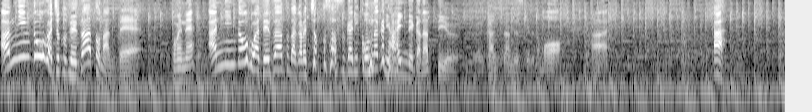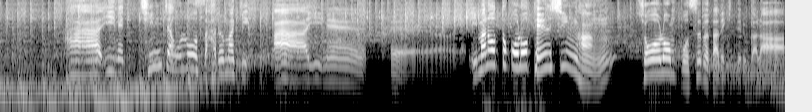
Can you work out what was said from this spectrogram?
杏仁豆腐はちょっとデザートなんで、ごめんね。杏仁豆腐はデザートだから、ちょっとさすがにこの中には入んねえかなっていう感じなんですけれども。はい。あ、あー、いいね。チンジャオロース春巻き。あー、いいね。えー、今のところ天津飯小籠包酢豚できてるから、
